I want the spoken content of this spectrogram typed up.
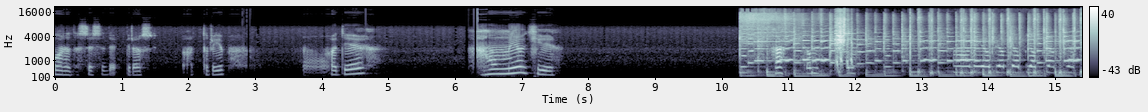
Bu arada sesi de biraz arttırayım. Hadi. Olmuyor ki. Hah tamam. Hadi yap yap yap yap yap yap.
